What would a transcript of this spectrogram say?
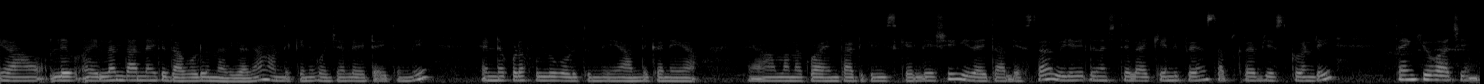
ఇక వెళ్ళని దాన్ని అయితే దవడు ఉన్నది కదా అందుకని కొంచెం లేట్ అవుతుంది ఎండ కూడా ఫుల్ కొడుతుంది. అందుకని మనకు ఆయన తాటికి తీసుకెళ్ళేసి ఇదైతే అల్లేస్తా. వీడియో ఇట్లా నచ్చితే లైక్ చేయండి ఫ్రెండ్స్. సబ్స్క్రైబ్ చేసుకోండి. Thank you watching.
